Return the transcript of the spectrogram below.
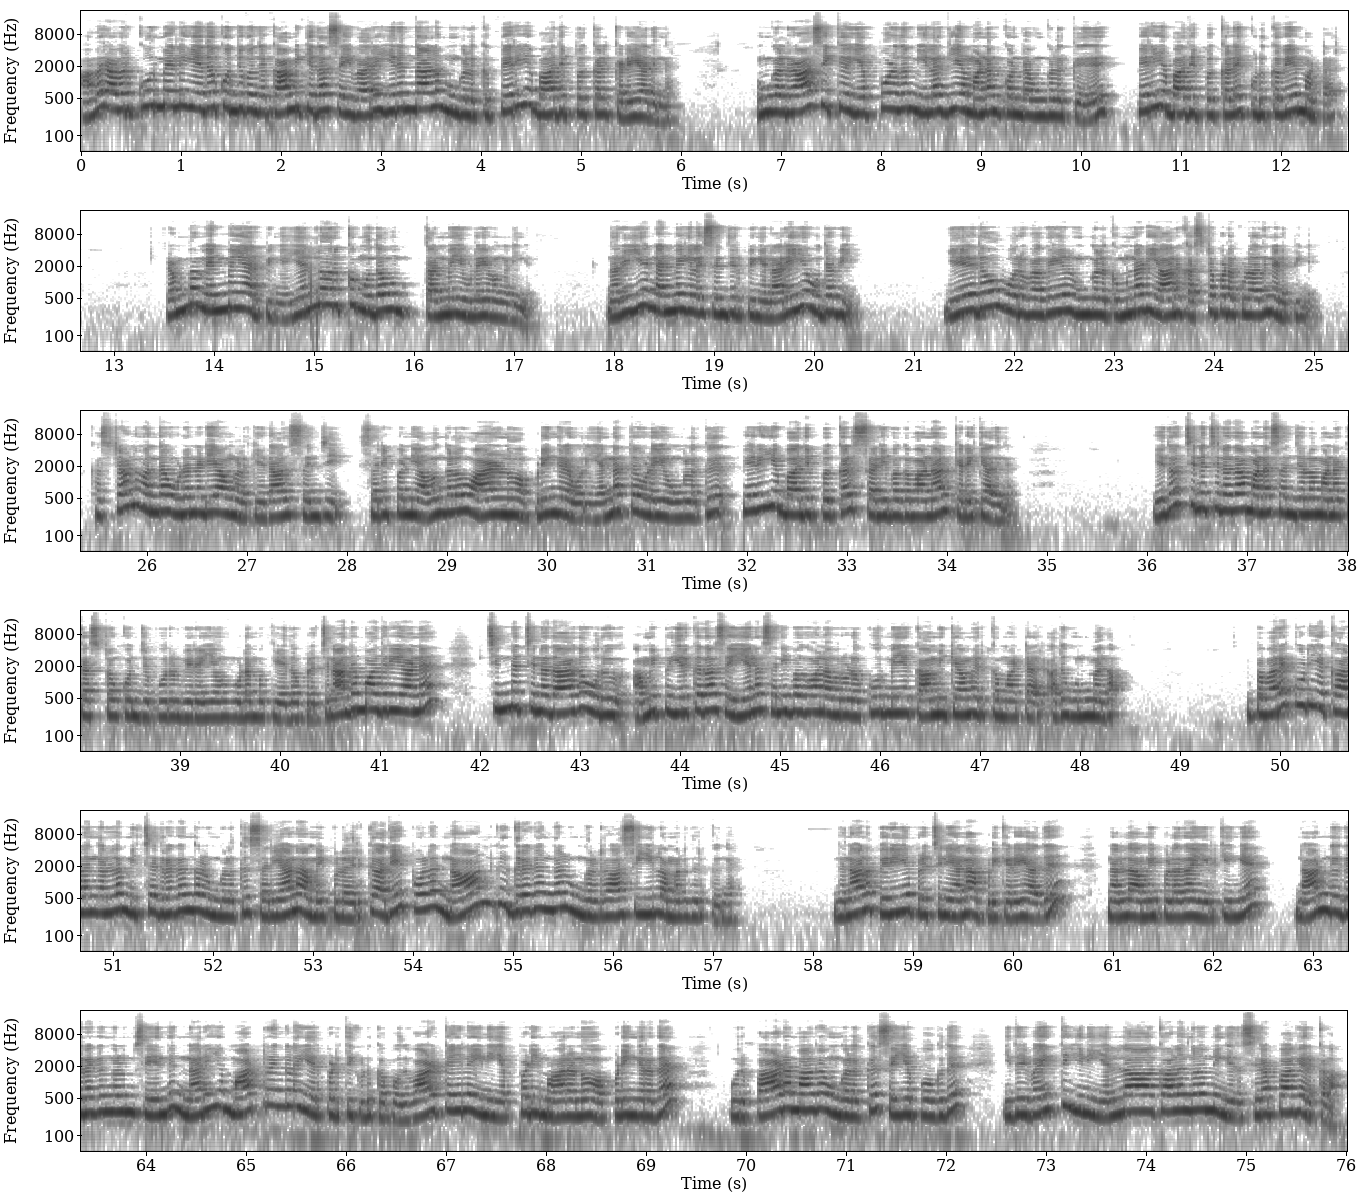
அவர் அவர் கூர்மையிலும் ஏதோ கொஞ்சம் கொஞ்சம் காமிக்க தான் செய்வார். இருந்தாலும் உங்களுக்கு பெரிய பாதிப்புகள் கிடையாதுங்க. உங்கள் ராசிக்கு எப்பொழுதும் இலகிய மனம் கொண்ட உங்களுக்கு பெரிய பாதிப்புகளை கொடுக்கவே மாட்டார். ரொம்ப மென்மையாக இருப்பீங்க. எல்லோருக்கும் உதவும் தன்மை உடையவங்க நீங்கள் நிறைய நன்மைகளை செஞ்சுருப்பீங்க. நிறைய உதவி. ஏதோ ஒரு வகையில் உங்களுக்கு முன்னாடி யாரும் கஷ்டப்படக்கூடாதுன்னு நினைப்பீங்க. கஷ்டம்னு வந்தால் உடனடியாக அவங்களுக்கு ஏதாவது செஞ்சு சரி பண்ணி அவங்களும் வாழணும் அப்படிங்கிற ஒரு எண்ணத்தை உடைய உங்களுக்கு பெரிய பாதிப்புகள் சனி பகவானால் கிடைக்காதுங்க. ஏதோ சின்ன சின்னதாக மன சஞ்சலம் மன கஷ்டம் கொஞ்சம் பொருள் விரையும் உடம்புக்கு ஏதோ பிரச்சனை அந்த மாதிரியான சின்ன சின்னதாக ஒரு அமைப்பு இருக்க தான் செய்யும். ஏன்னா சனி பகவான் அவரோட கூர்மையை காமிக்காமல் இருக்க மாட்டார். அது உண்மைதான். இப்போ வரக்கூடிய காலங்களில் மிச்ச கிரகங்கள் உங்களுக்கு சரியான அமைப்பில் இருக்குது அதே போல் நான்கு கிரகங்கள் உங்கள் ராசியில் அமர்ந்திருக்குங்க. இதனால் பெரிய பிரச்சனையான அப்படி கிடையாது. நல்ல அமைப்பில் தான் இருக்கீங்க. நான்கு கிரகங்களும் சேர்ந்து நிறைய மாற்றங்களை ஏற்படுத்தி கொடுக்க போகுது. வாழ்க்கையில் இனி எப்படி மாறணும் அப்படிங்கிறத ஒரு பாடமாக உங்களுக்கு செய்ய போகுது. இதை வைத்து இனி எல்லா காலங்களும் நீங்கள் சிறப்பாக இருக்கலாம்.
